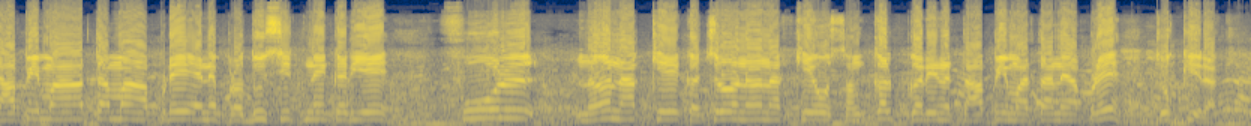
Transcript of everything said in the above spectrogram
તાપી માતામાં આપણે એને પ્રદૂષિત નહીં કરીએ ફૂલ ન નાખીએ કચરો ન નાખીએ એવો સંકલ્પ કરીને તાપી માતાને આપણે ચોખ્ખી રાખીએ.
